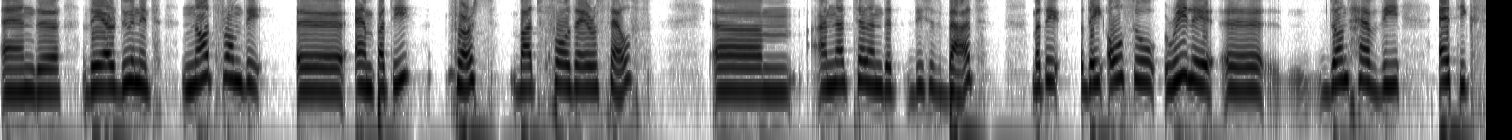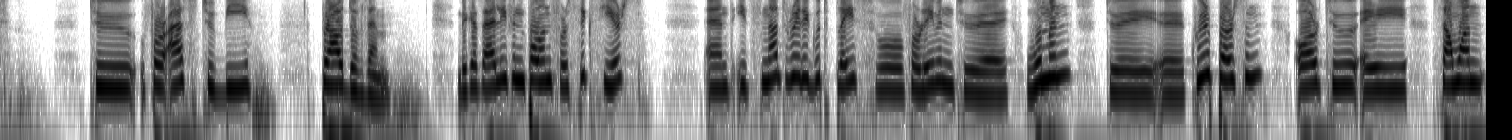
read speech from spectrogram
and uh, they are doing it not from the uh, empathy first, but for themselves. Um, I'm not telling that this is bad, but they they also really uh, don't have the ethics to for us to be proud of them because I live in Poland for six years and it's not really a good place for, for living to a woman, to a, a queer person, or to a someone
